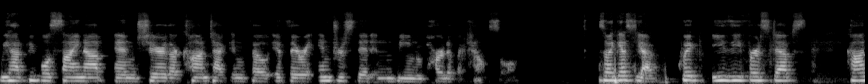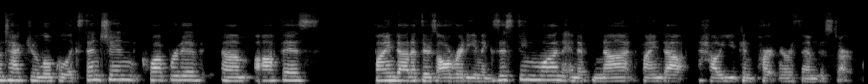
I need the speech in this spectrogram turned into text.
we had people sign up and share their contact info if they were interested in being part of a council. So I guess, yeah, quick, easy first steps. Contact your local extension cooperative um, office, find out if there's already an existing one, and if not, find out how you can partner with them to start one.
